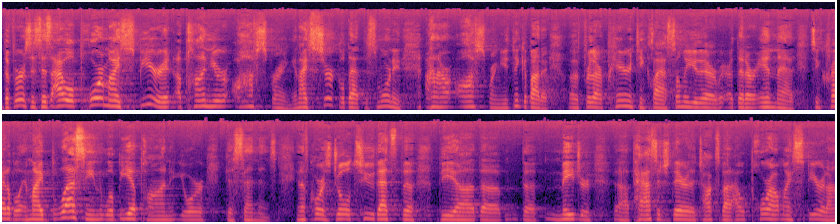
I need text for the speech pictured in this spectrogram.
the verse, it says, I will pour my Spirit upon your offspring. And I circled that this morning on our offspring. You think about it uh, for our parenting class, some of you that are, that are in that. It's incredible. And my blessing will be upon your descendants. And of course, Joel 2, that's the, the, uh, the, the major uh, passage there that talks about, I will pour out my Spirit on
